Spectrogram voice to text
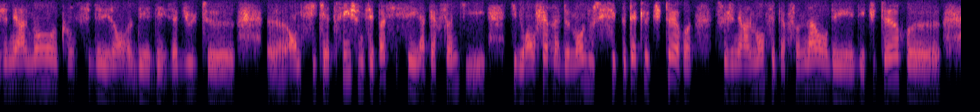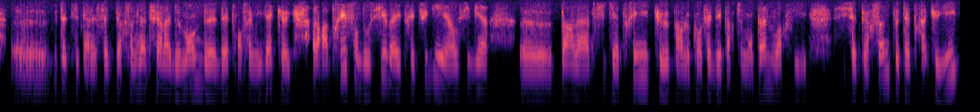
généralement, quand c'est des, des, adultes en psychiatrie, je ne sais pas si c'est la personne qui, qui doit en faire la demande ou si c'est peut-être le tuteur, parce que généralement, ces personnes-là ont des, tuteurs, euh, euh, peut-être c'est à cette personne-là de faire la demande d'être en famille d'accueil. Alors après, son dossier va être étudié, hein, aussi bien euh, par la psychiatrie que par le conseil départemental, voir si, cette personne peut être accueillie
